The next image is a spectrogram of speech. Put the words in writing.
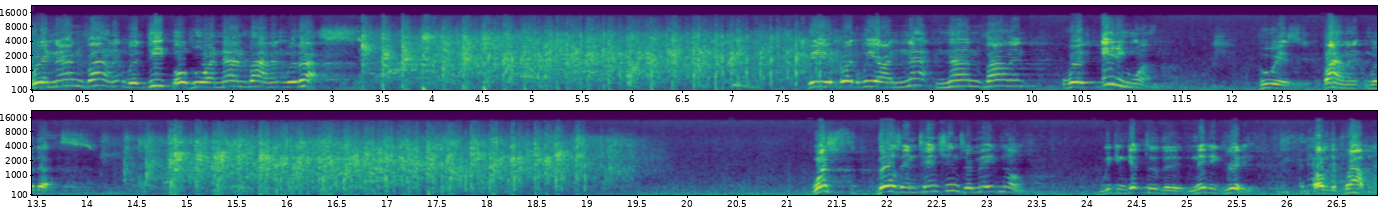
We're nonviolent with people who are nonviolent with us. We, but we are not nonviolent with anyone who is violent with us. Once those intentions are made known, we can get to the nitty gritty of the problem.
